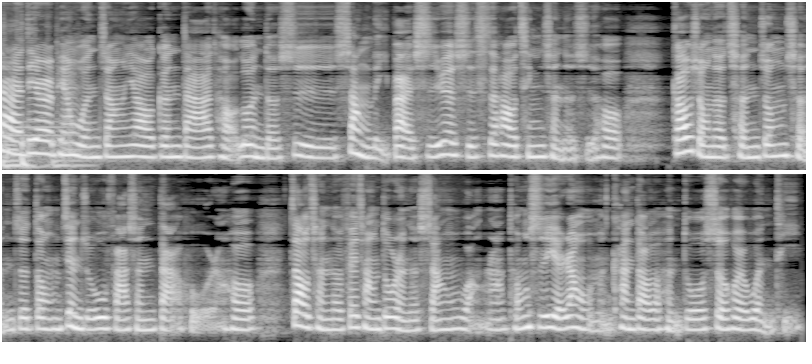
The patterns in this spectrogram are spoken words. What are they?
接下来第二篇文章要跟大家讨论的是上礼拜十月十四号清晨的时候，高雄的城中城这栋建筑物发生大火，然后造成了非常多人的伤亡，然后同时也让我们看到了很多社会问题。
